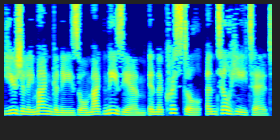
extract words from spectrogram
usually manganese or magnesium in the crystal, until heated.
